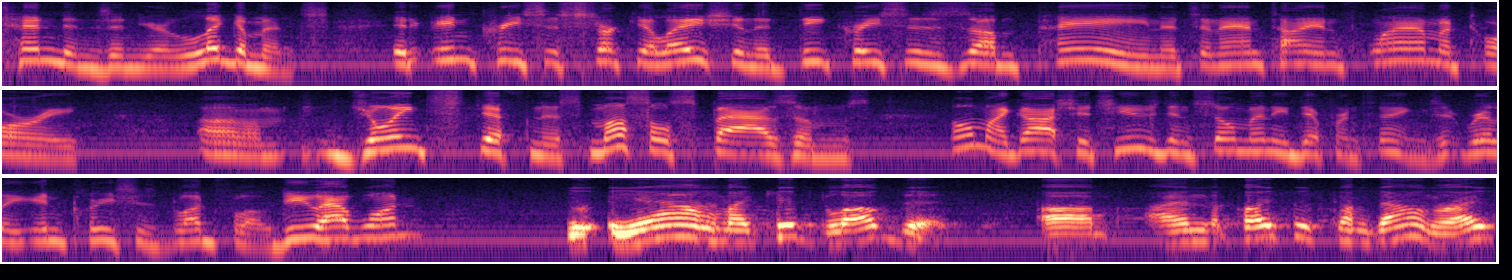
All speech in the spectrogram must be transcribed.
tendons and your ligaments. It increases circulation. It decreases um, pain. It's an anti-inflammatory. Um, joint stiffness, muscle spasms oh my gosh, it's used in so many different things. It really increases blood flow. Do you have one? Yeah, my kids loved it. Um, and the prices come down, right?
